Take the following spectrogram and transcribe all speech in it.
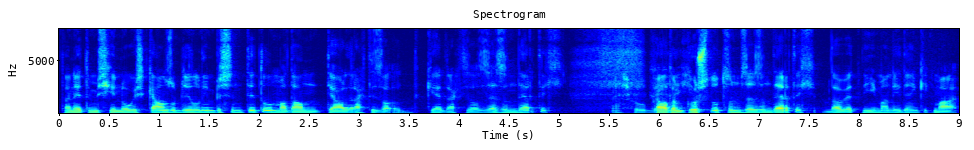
Dan heeft hij misschien nog eens kans op die Olympische titel, maar dan het jaar erachter is al, de keer erachter is al 36. Dat is goed Gaat hem koersen tot zijn 36? Dat weet niemand niet, denk ik. Maar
